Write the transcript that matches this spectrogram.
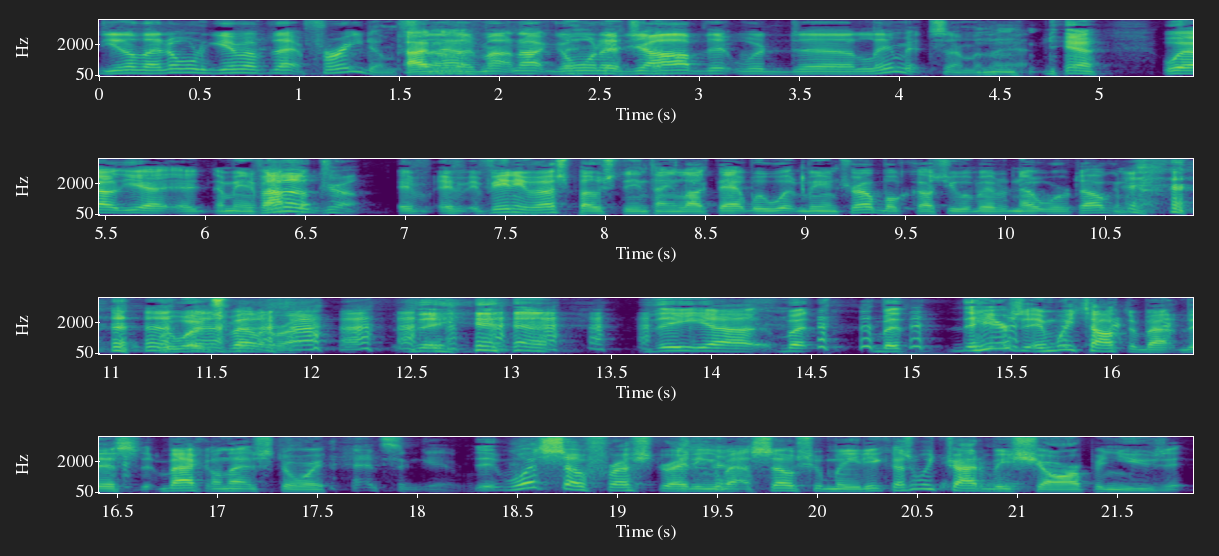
you know they don't want to give up that freedom, so they might not go in a job that would uh, limit some of that. Yeah. Well, yeah. I mean, if I'm I drunk. if, if if any of us posted anything like that, we wouldn't be in trouble because you wouldn't be able to know what we're talking about. we wouldn't spell it right. The, the uh, but but here's and we talked about this back on that story. That's a good. One. What's so frustrating about social media because we try to be sharp and use it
